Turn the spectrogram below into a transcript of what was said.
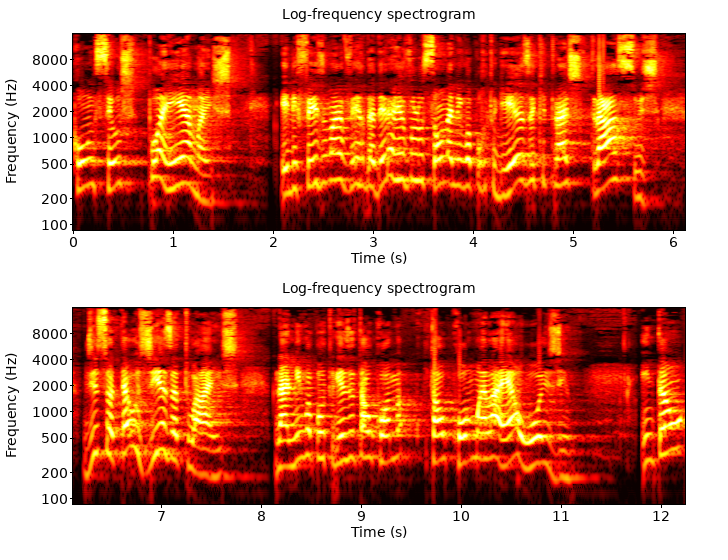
com seus poemas. Ele fez uma verdadeira revolução na língua portuguesa que traz traços disso até os dias atuais, na língua portuguesa tal como, tal como ela é hoje. Então,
